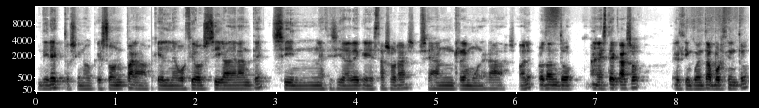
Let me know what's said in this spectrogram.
directo, sino que son para que el negocio siga adelante sin necesidad de que estas horas sean remuneradas, ¿vale? Por lo tanto, en este caso, el 50%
